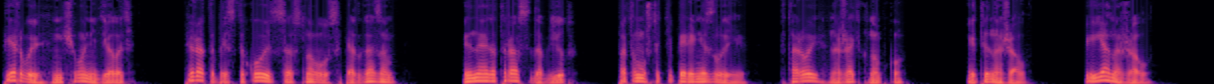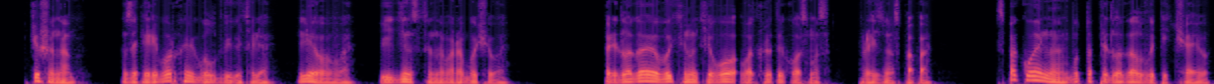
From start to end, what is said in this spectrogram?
Первый — ничего не делать. Пираты пристыкуются, снова усыпят газом. И на этот раз добьют, потому что теперь они злые. Второй — нажать кнопку. И ты нажал. И я нажал. Тишина. За переборкой гул двигателя. Левого, единственного рабочего. «Предлагаю выкинуть его в открытый космос», — произнес папа. Спокойно, будто предлагал выпить чаю.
